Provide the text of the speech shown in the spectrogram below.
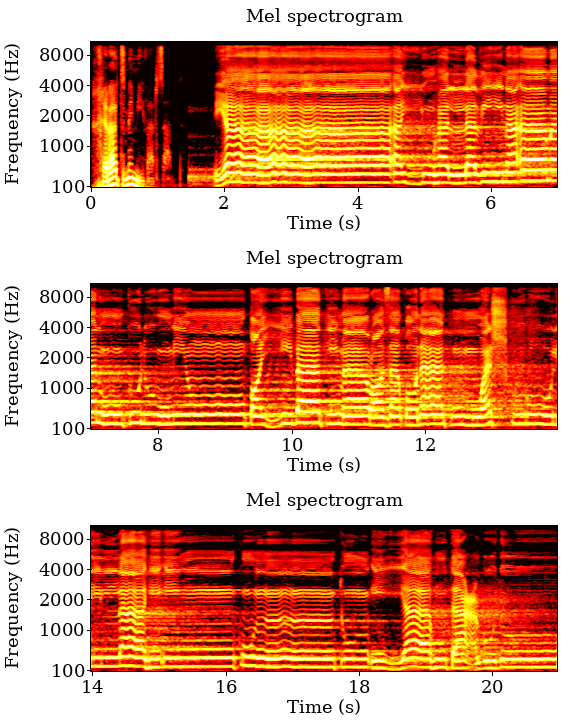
خرد نمیورزند. يا أيها الذين آمنوا كلوا من طيبات ما رزقناكم واشكروا لله إن كنتم إياه تعبدون.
